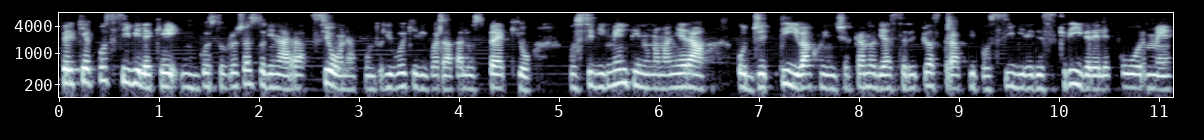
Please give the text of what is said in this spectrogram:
perché è possibile che in questo processo di narrazione appunto di voi che vi guardate allo specchio, possibilmente in una maniera oggettiva, quindi cercando di essere il più astratti possibile, descrivere le forme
